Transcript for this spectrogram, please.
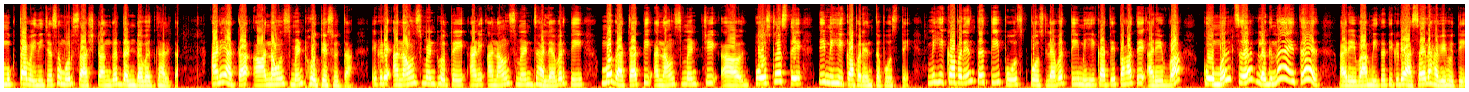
मुक्ता वहिनीच्या समोर साष्टांग दंडवत घालतात. आणि आता अनाऊन्समेंट होते सुद्धा. इकडे अनाऊन्समेंट होते आणि अनाऊन्समेंट झाल्यावरती मग आता ती अनाऊन्समेंटची पोस्ट असते ती मिहिकापर्यंत पोचते. मिहिकापर्यंत ती पोस्ट पोचल्यावरती मिहिका ते पाहते अरे वा कोमलचं लग्न आहे तर. अरे वा मी तर तिकडे असायला हवे होते.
